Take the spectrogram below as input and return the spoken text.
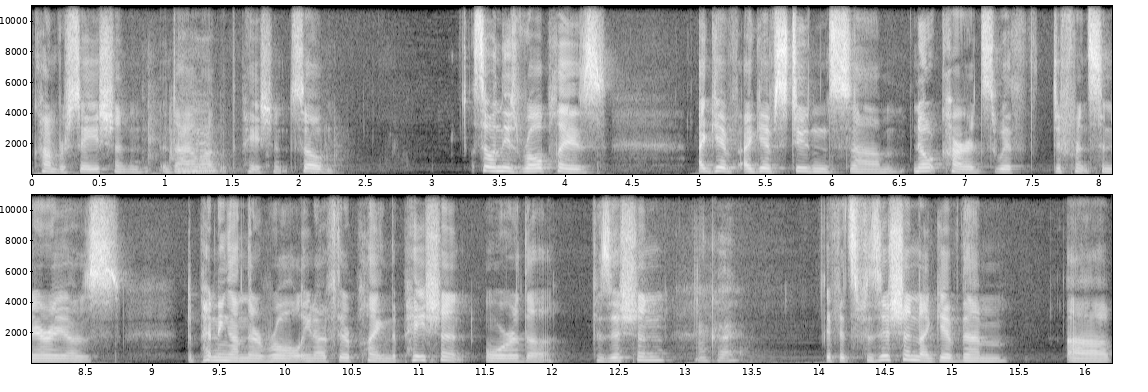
conversation and dialog mm-hmm. with the patient. So, so in these role plays, I give I give students um, note cards with different scenarios depending on their role. You know, if they're playing the patient or the physician. Okay. If it's physician, I give them uh,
